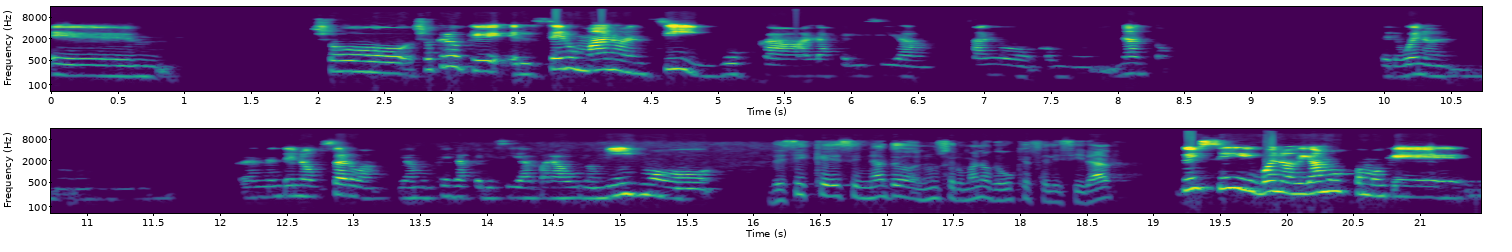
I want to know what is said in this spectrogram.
Eh, yo, yo, creo que el ser humano en sí busca la felicidad, algo como innato. Pero bueno, realmente no observa, digamos, qué es la felicidad para uno mismo. ¿Decís que es innato en un ser humano que busque felicidad? Sí, sí, bueno, digamos como que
